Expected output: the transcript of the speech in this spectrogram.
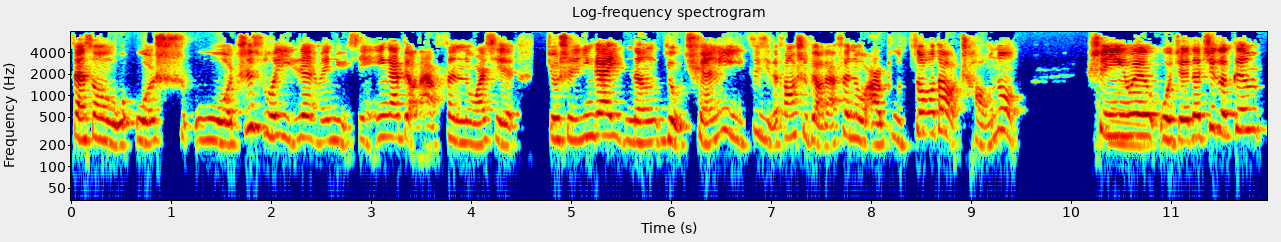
赞颂。我我是我之所以认为女性应该表达愤怒，而且就是应该能有权利以自己的方式表达愤怒，而不遭到嘲弄，是因为我觉得这个跟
